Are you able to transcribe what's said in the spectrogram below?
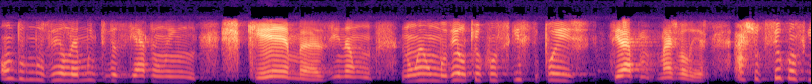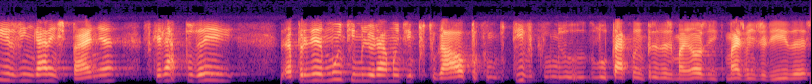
onde o modelo é muito baseado em esquemas e não, não é um modelo que eu conseguisse depois tirar mais valias. Acho que se eu conseguir vingar em Espanha, se calhar poderei aprender muito e melhorar muito em Portugal, porque tive que lutar com empresas maiores e mais bem geridas,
